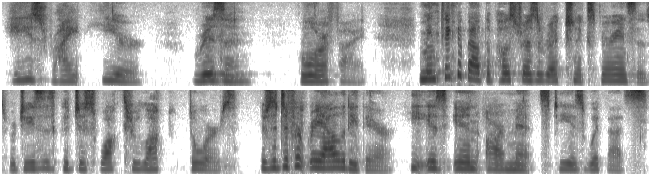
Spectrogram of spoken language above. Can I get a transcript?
He's right here, risen, glorified. I mean, think about the post resurrection experiences where Jesus could just walk through locked doors. There's a different reality there. He is in our midst, He is with us.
